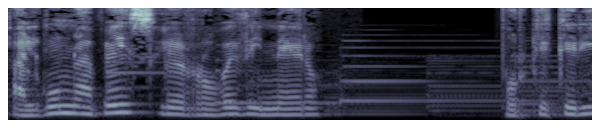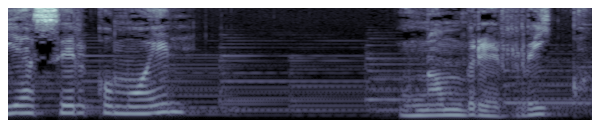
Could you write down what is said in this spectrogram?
Alguna vez le robé dinero porque quería ser como él, un hombre rico.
